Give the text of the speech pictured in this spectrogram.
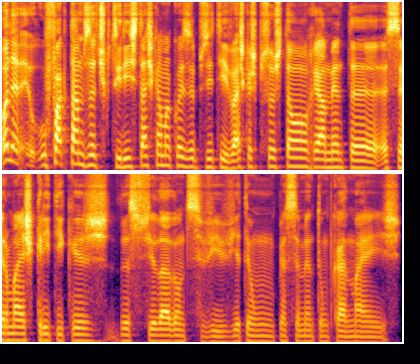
Olha, o facto de estarmos a discutir isto acho que é uma coisa positiva. Acho que as pessoas estão realmente a, a ser mais críticas da sociedade onde se vive e a ter um pensamento um bocado mais.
